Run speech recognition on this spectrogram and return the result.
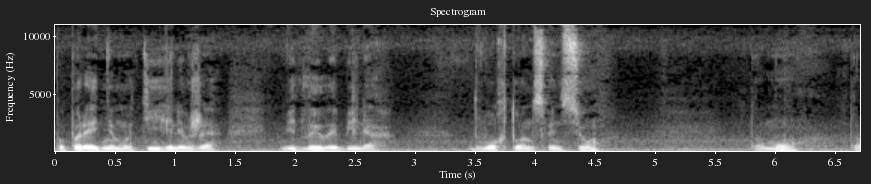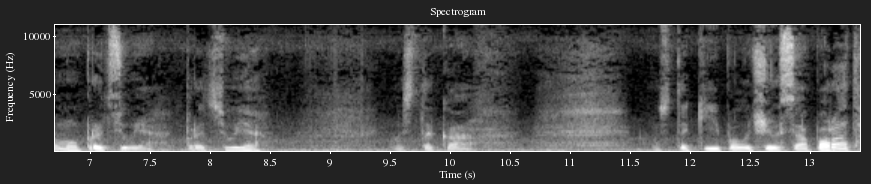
попередньому тігелі вже відлили біля 2 тонн свинцю. Тому, тому працює. Працює ось така. Ось такий получився апарат.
